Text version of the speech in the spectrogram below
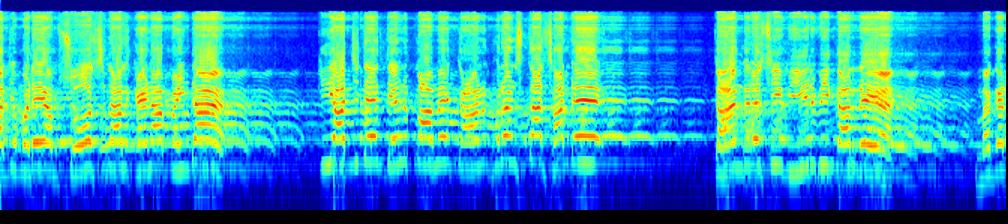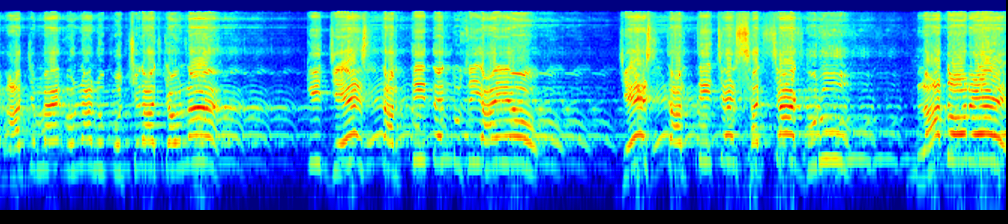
ਅੱਜ ਬੜੇ ਅਫਸੋਸ ਨਾਲ ਕਹਿਣਾ ਪੈਂਦਾ ਕਿ ਅੱਜ ਦੇ ਦਿਨ ਭਾਵੇਂ ਕਾਨਫਰੰਸ ਤਾਂ ਸਾਡੇ ਕਾਂਗਰਸੀ ਵੀਰ ਵੀ ਕਰ ਰਹੇ ਆ ਮਗਰ ਅੱਜ ਮੈਂ ਉਹਨਾਂ ਨੂੰ ਪੁੱਛਣਾ ਚਾਹੁੰਦਾ ਕਿ ਜਿਸ ਧਰਤੀ ਤੇ ਤੁਸੀਂ ਆਏ ਹੋ, ਜਿਸ ਧਰਤੀ 'ਚ ਸੱਚਾ ਗੁਰੂ ਲਾਦੋ ਰੇ,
